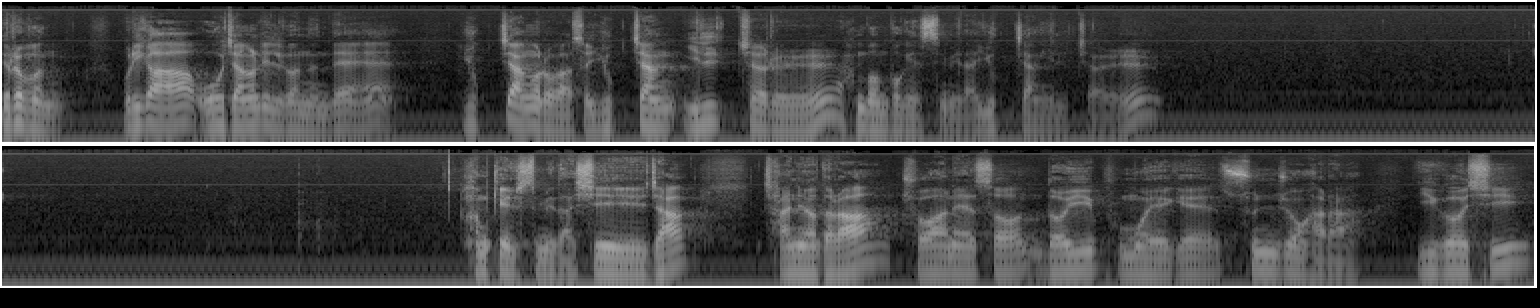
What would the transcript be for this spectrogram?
여러분 우리가 5장을 읽었는데 6장으로 가서 6장 1절을 한번 보겠습니다. 6장 1절. 함께 읽습니다. 시작. 자녀들아 주 안에서 너희 부모에게 순종하라. 이것이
